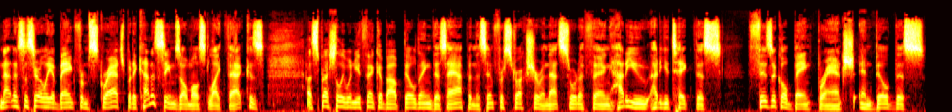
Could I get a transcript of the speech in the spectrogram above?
not necessarily a bank from scratch, but it kind of seems almost like that because, especially when you think about building this app and this infrastructure and that sort of thing, how do you how do you take this physical bank branch and build this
